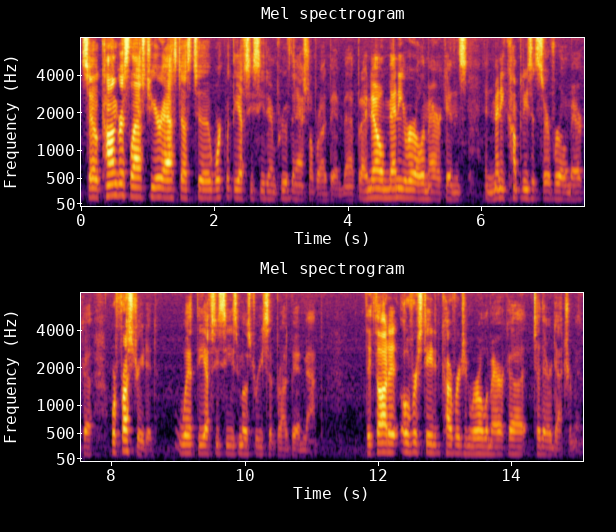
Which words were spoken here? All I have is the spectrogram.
So Congress last year asked us to work with the FCC to improve the national broadband map, but I know many rural Americans and many companies that serve rural America were frustrated with the FCC's most recent broadband map. They thought it overstated coverage in rural America to their detriment.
